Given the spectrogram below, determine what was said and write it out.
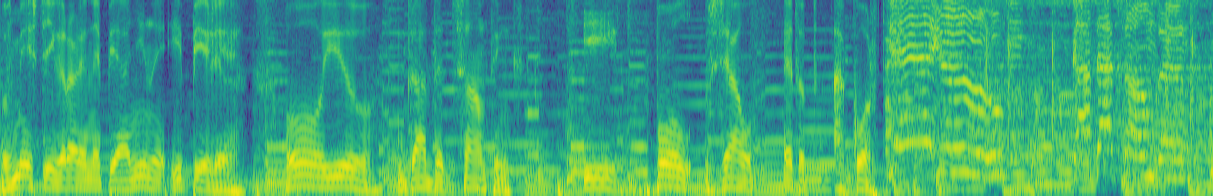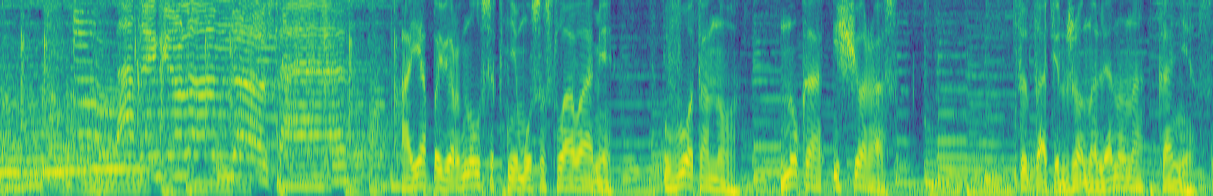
Вместе играли на пианино и пели «Oh, you got that something». И Пол взял этот аккорд. Yeah, you got that something. I think you'll understand. А я повернулся к нему со словами «Вот оно! Ну-ка, еще раз!» Цитате Джона Леннона «Конец».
